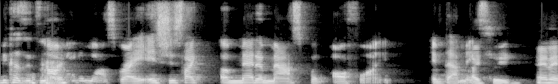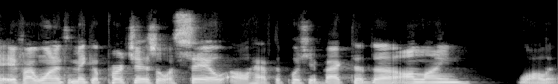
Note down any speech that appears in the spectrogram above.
because it's okay. not MetaMask, right? It's just like a MetaMask but offline. If that makes I sense. see. And if I wanted to make a purchase or a sale, I'll have to push it back to the online wallet.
